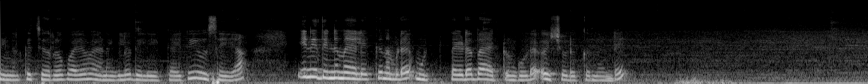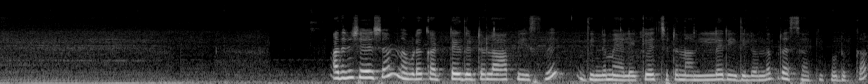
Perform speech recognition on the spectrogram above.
നിങ്ങൾക്ക് ചെറുപഴം വേണമെങ്കിലും ഇതിലേക്കായിട്ട് യൂസ് ചെയ്യാം. ഇനി ഇതിന്റെ മേലേക്ക് നമ്മുടെ മുട്ടയുടെ ബാറ്ററും കൂടെ ഒഴിച്ചു കൊടുക്കുന്നുണ്ട്. അതിനുശേഷം നമ്മുടെ കട്ട് ചെയ്തിട്ടുള്ള ആ പീസ് ഇതിന്റെ മേലേക്ക് വെച്ചിട്ട് നല്ല രീതിയിലൊന്ന് പ്രസ്സാക്കി കൊടുക്കുക.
